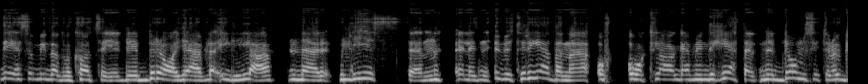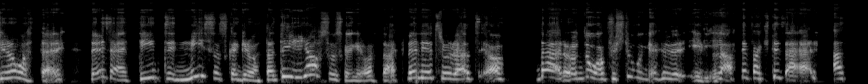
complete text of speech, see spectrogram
det är som min advokat säger, det är bra jävla illa när polisen eller utredarna och åklagarmyndigheten när de sitter och gråter. Det är, så här, det är inte ni som ska gråta, det är jag som ska gråta. Men jag tror att ja, där och då förstod jag hur illa det faktiskt är. Att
